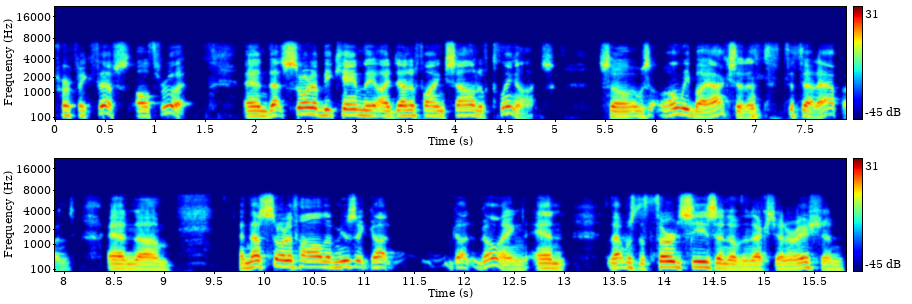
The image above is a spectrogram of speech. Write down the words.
perfect fifths all through it. And that sort of became the identifying sound of Klingons. So it was only by accident that that happened. And um, and that's sort of how the music got got going. And that was the third season of the Next Generation.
